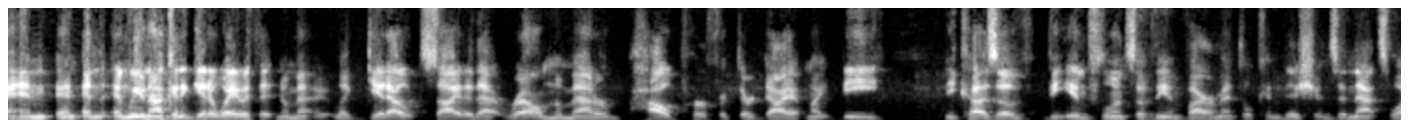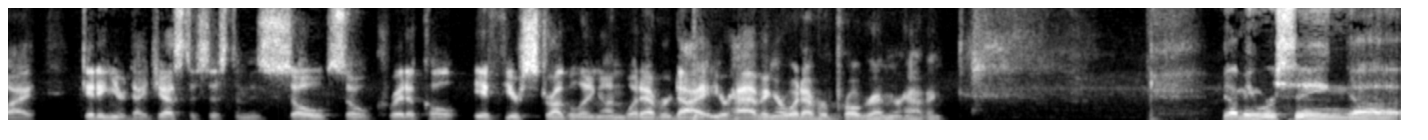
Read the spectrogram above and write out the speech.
And and and, and we're not going to get away with it no matter like get outside of that realm no matter how perfect our diet might be because of the influence of the environmental conditions. And that's why getting your digestive system is so so critical if you're struggling on whatever diet you're having or whatever program you're having yeah, I mean, we're seeing. Uh,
